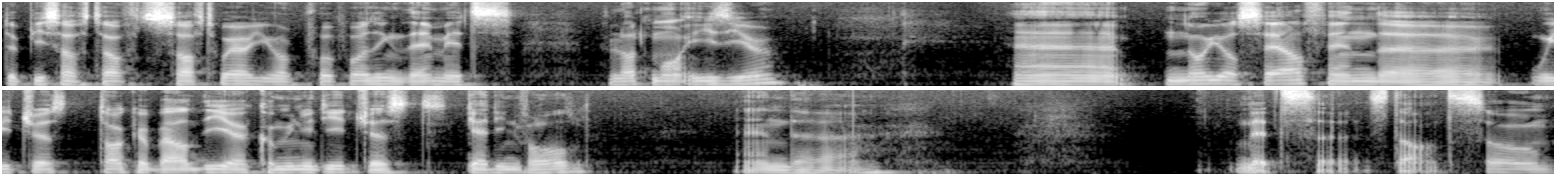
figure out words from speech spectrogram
the piece of software you're proposing them, it's a lot more easier. Uh, know yourself, and uh, we just talk about the uh, community. Just get involved, and let's uh, start. So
